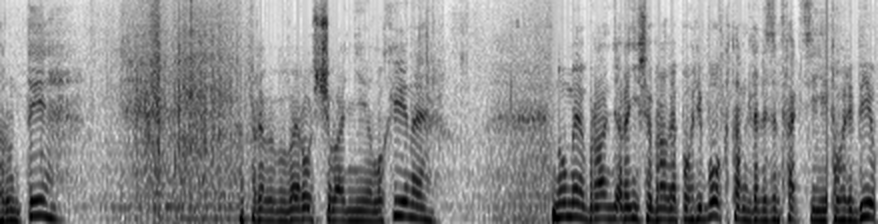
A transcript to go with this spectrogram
ґрунти при вирощуванні лохини. Ну, ми раніше брали погрібок там для дезінфекції погрібів,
